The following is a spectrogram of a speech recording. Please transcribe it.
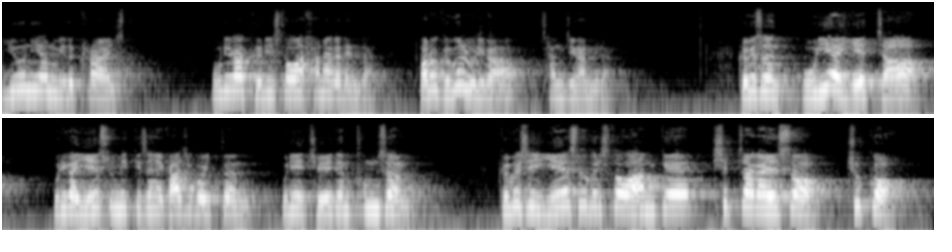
union with Christ. 우리가 그리스도와 하나가 된다. 바로 그걸 우리가 상징합니다. 그것은 우리의 옛자, 우리가 예수 믿기 전에 가지고 있던 우리의 죄된 품성, 그것이 예수 그리스도와 함께 십자가에서 죽고,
